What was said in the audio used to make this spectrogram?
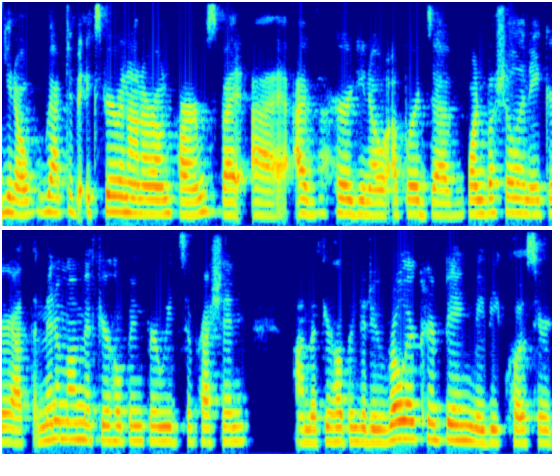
you know, we have to experiment on our own farms, but uh, I've heard, you know, upwards of one bushel an acre at the minimum if you're hoping for weed suppression. Um, if you're hoping to do roller crimping, maybe closer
